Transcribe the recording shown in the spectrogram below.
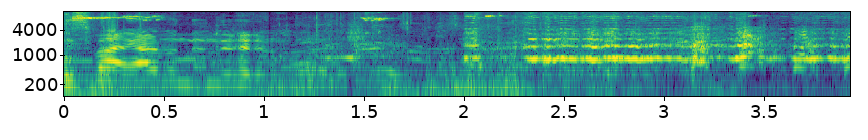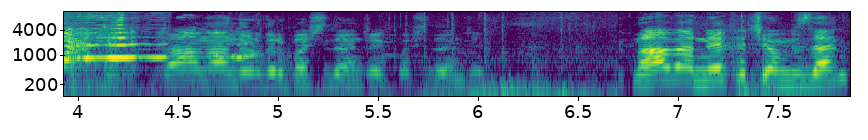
İsmail gel bunu döndürelim. tamam lan dur dur başı dönecek başı dönecek. Ne haber niye kaçıyorsun bizden?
